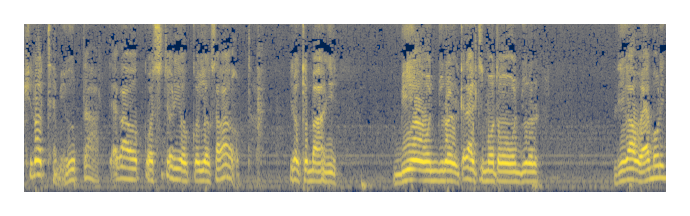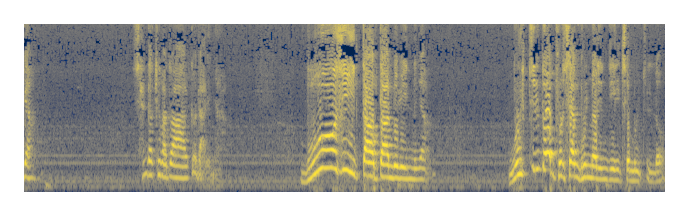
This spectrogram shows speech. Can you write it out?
필요템이 없다. 때가 없고 시절이 없고 역사가 없다. 이렇게 많이 미해온 줄을 깨달지 못한 줄을 네가 왜 모르냐? 생각해봐도 알 것 아니냐? 무엇이 있다 없다 한 법이 있느냐? 물질도 불생불멸인데 일체 물질도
